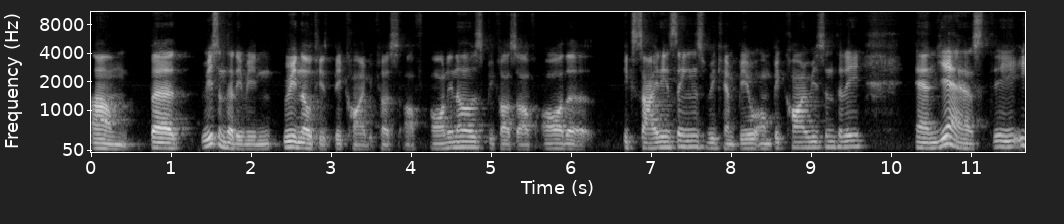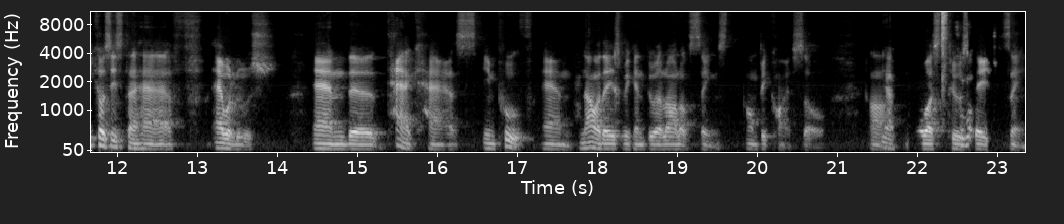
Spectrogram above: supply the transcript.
um, but recently we we noticed Bitcoin because of ordinals, because of all the exciting things we can build on Bitcoin recently and yes, the ecosystem have evolution and the tech has improved. And nowadays we can do a lot of things on Bitcoin. So um, yeah. it was two so stage what, thing.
